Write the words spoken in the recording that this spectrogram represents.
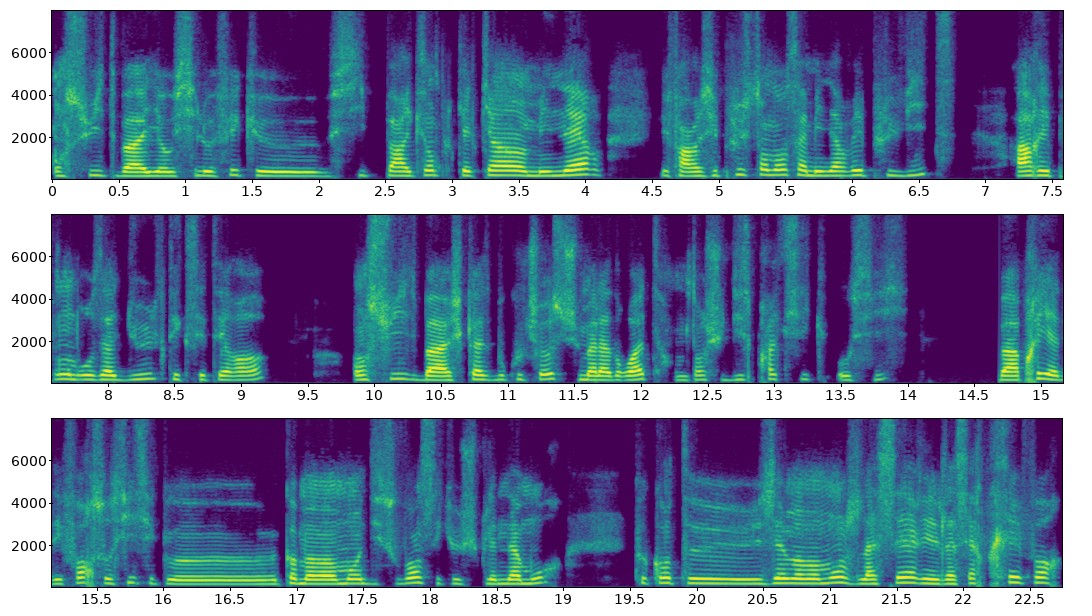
Ensuite, bah, il y a aussi le fait que si par exemple quelqu'un m'énerve, enfin, j'ai plus tendance à m'énerver plus vite, à répondre aux adultes, etc. Ensuite, bah, je casse beaucoup de choses, je suis maladroite, en même temps, je suis dyspraxique aussi. Bah, après, il y a des forces aussi, c'est que, comme ma maman dit souvent, c'est que je suis pleine d'amour, que quand euh, j'aime ma maman, je la serre et je la serre très fort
